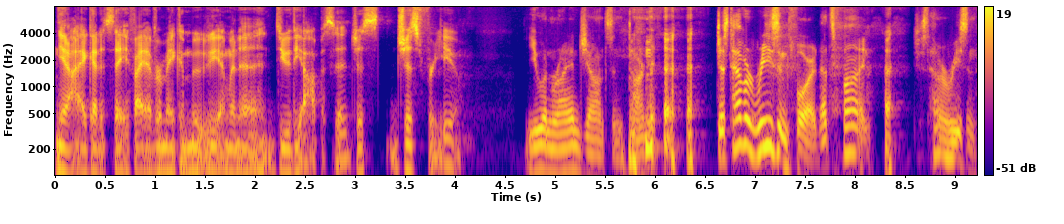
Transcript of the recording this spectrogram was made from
Yeah, I got to say, if I ever make a movie, I'm going to do the opposite, just just for you. You and Rian Johnson, darn it. just have a reason for it. That's fine. Just have a reason.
